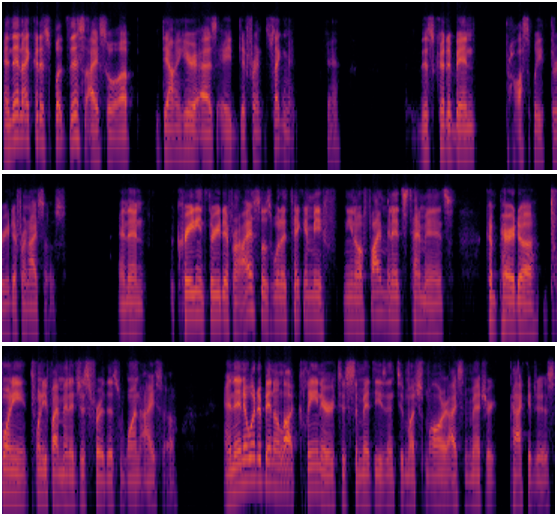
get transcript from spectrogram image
And then I could have split this ISO up down here as a different segment, okay? This could have been possibly three different ISOs. And then creating three different ISOs would have taken me, you know, five minutes, 10 minutes compared to 20, 25 minutes just for this one ISO. And then it would have been a lot cleaner to submit these into much smaller isometric packages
